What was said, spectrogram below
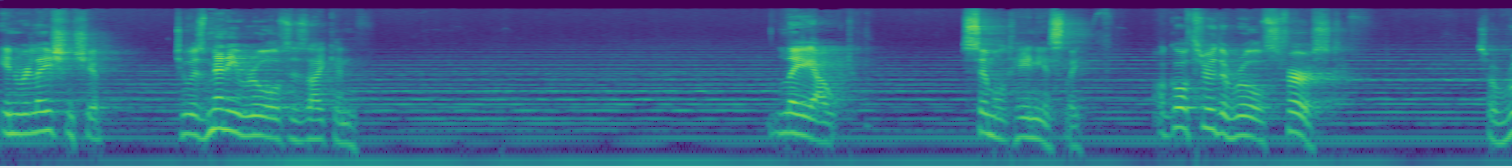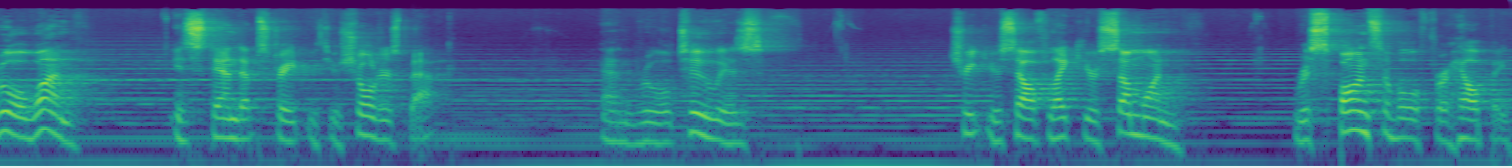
in relationship to as many rules as I can lay out simultaneously. I'll go through the rules first. So, rule one is stand up straight with your shoulders back. And rule two is treat yourself like you're someone responsible for helping.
